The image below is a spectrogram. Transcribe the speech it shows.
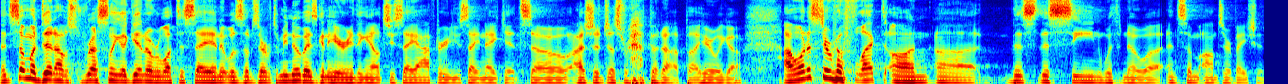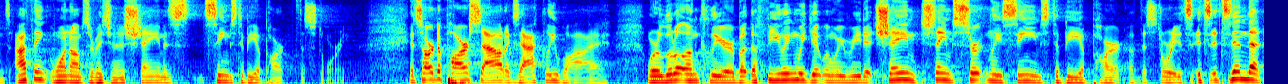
And someone did, I was wrestling again over what to say, and it was observed to me nobody's going to hear anything else you say after you say naked, so I should just wrap it up. But here we go. I want us to reflect on uh, this, this scene with Noah and some observations. I think one observation is shame is, seems to be a part of the story. It's hard to parse out exactly why. We're a little unclear, but the feeling we get when we read it, shame, shame certainly seems to be a part of the story. It's, it's, it's in that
